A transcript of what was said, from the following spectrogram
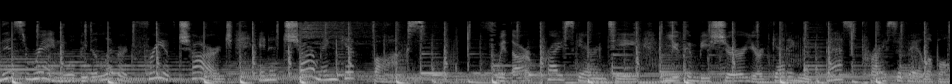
This ring will be delivered free of charge in a charming gift box. With our price guarantee, you can be sure you're getting the best price available.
